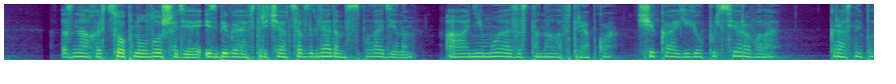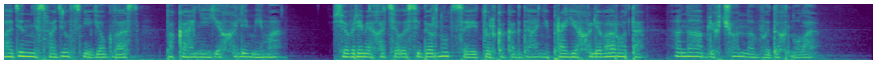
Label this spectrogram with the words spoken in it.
Знахарь цокнул лошади, избегая встречаться взглядом с паладином, а немоя застонала в тряпку. Щека ее пульсировала. Красный паладин не сводил с нее глаз, пока они ехали мимо. Все время хотелось обернуться, и только когда они проехали ворота, она облегченно выдохнула.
